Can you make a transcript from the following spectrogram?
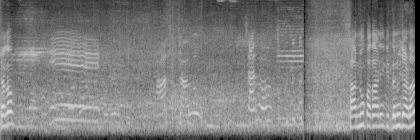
ਚਲੋ. ਸਾਨੂੰ ਪਤਾ ਨਹੀਂ ਕਿੱਧਰ ਨੂੰ ਜਾਣਾ।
